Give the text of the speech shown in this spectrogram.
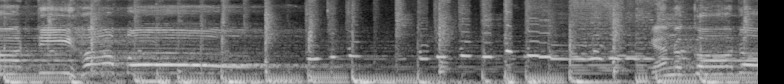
মাটি হব। কেন করো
